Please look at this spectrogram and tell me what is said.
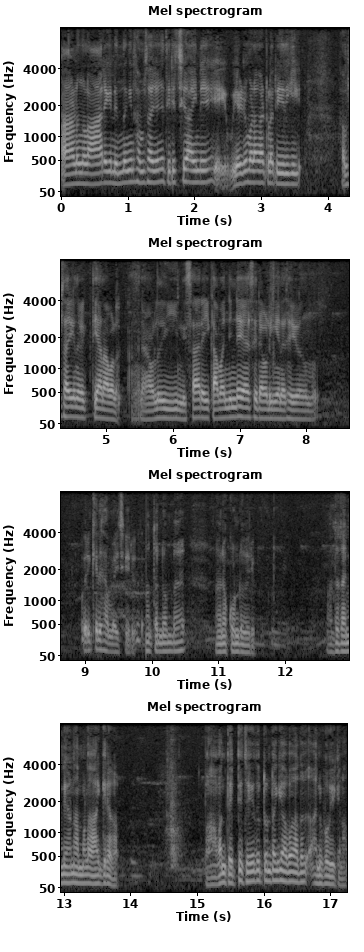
ആണുങ്ങൾ ആരെങ്കിലും എന്തെങ്കിലും സംസാരിച്ചു കഴിഞ്ഞാൽ തിരിച്ച് അതിന്റെ ഏഴുമടങ്ങായിട്ടുള്ള രീതിക്ക് സംസാരിക്കുന്ന വ്യക്തിയാണ് അവൾ അങ്ങനെ അവൾ ഈ നിസാര ഈ കമന്റിന്റെ കേസിൽ അവൾ ഇങ്ങനെ ചെയ്യുമെന്ന് ഒരിക്കലും സംഭവിച്ചു തരും അതിന്റെ അവനെ കൊണ്ടുവരും. അത് തന്നെയാണ് നമ്മളെ ആഗ്രഹം. അപ്പം അവൻ തെറ്റ് ചെയ്തിട്ടുണ്ടെങ്കിൽ അവൻ അത് അനുഭവിക്കണം.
